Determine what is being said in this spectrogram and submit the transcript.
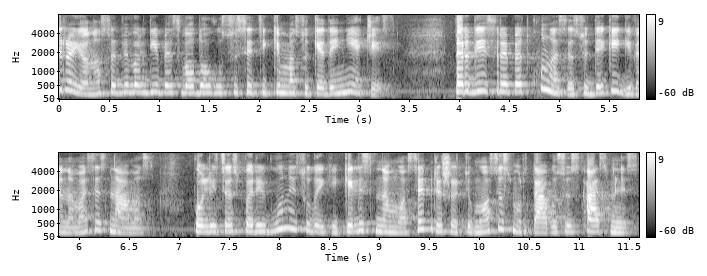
ir rajono savivaldybės vadovų susitikimą su kėdainiečiais. Per gaisrą Petkūnuose sudegė gyvenamasis namas. Policijos pareigūnai sulaikė kelis namuose prieš artimuosius smurtavusius asmenis.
